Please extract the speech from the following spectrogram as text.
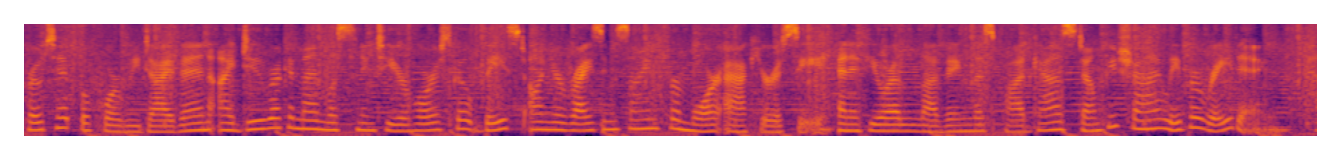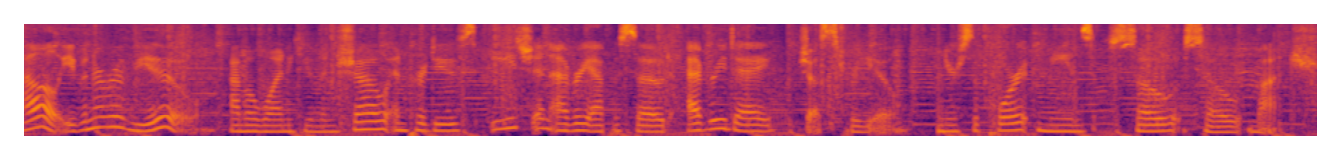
pro tip before we dive in I do recommend listening to your horoscope based on your rising sign for more accuracy. And if you are loving this podcast, don't be shy, leave a rating. Hell, even a review. I'm a one human show and produce each and every episode every day just for you. And your support means so, so much.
